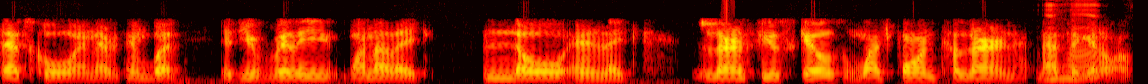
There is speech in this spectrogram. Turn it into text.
that's cool and everything. But if you really want to like know and like learn few skills, watch porn to learn, not to Mhm. get off.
